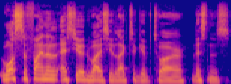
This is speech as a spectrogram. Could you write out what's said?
What's the final SEO advice you'd like to give to our listeners?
